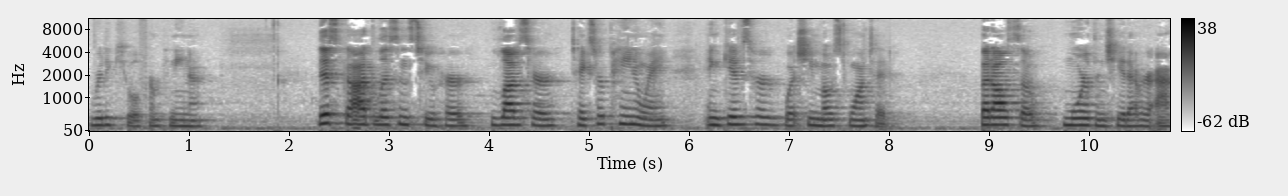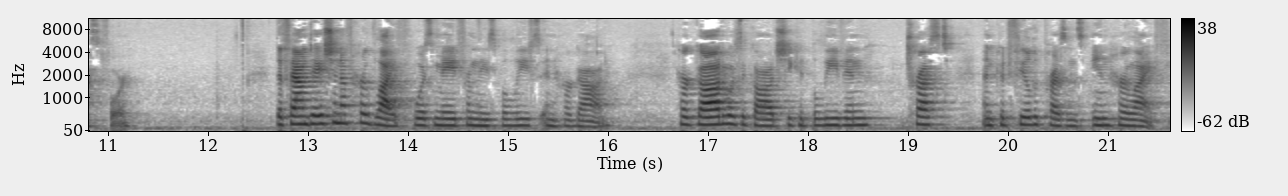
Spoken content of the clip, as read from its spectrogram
ridicule from Penina. This God listens to her, loves her, takes her pain away, and gives her what she most wanted, but also more than she had ever asked for. The foundation of her life was made from these beliefs in her God. Her God was a God she could believe in, trust, and could feel the presence in her life.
